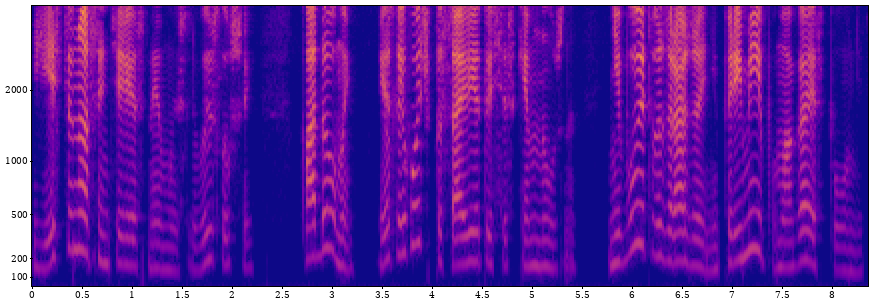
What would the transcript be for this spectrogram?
Есть у нас интересная мысль. Выслушай. Подумай. Если хочешь, посоветуйся с кем нужно. Не будет возражений. Прими и помогай исполнить.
